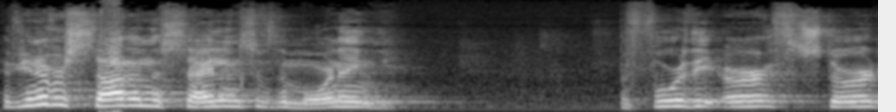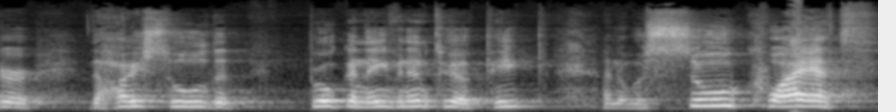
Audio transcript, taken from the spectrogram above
Have you never sat in the silence of the morning before the earth stirred or the household had broken even into a peep and it was so quiet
